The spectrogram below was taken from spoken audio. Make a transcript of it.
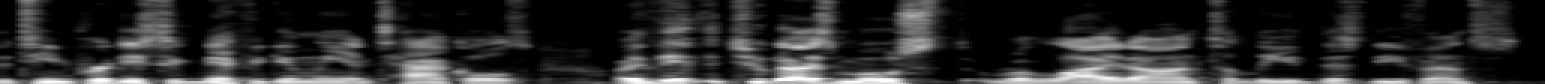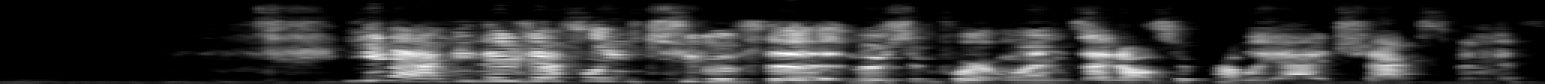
the team pretty significantly in tackles. Are they the two guys most relied on to lead this defense? Yeah, I mean they're definitely two of the most important ones. I'd also probably add Shaq Smith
